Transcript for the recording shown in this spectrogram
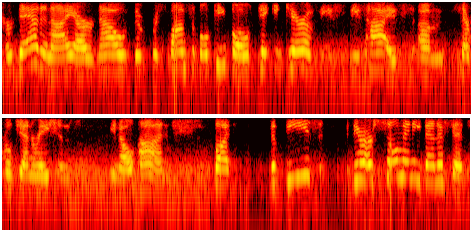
her dad and I are now the responsible people taking care of these these hives um, several generations you know on. But the bees there are so many benefits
